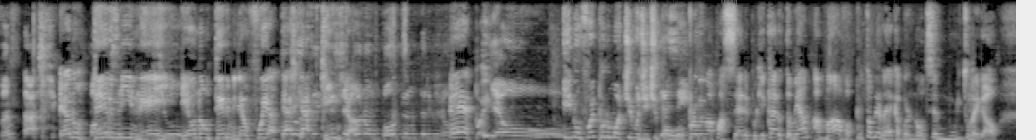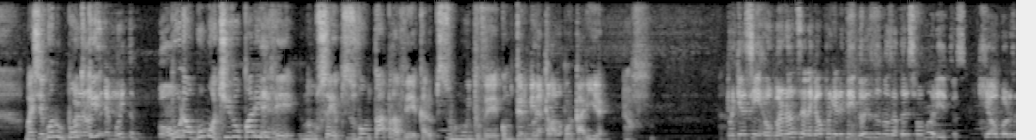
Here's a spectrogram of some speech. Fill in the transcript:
fantástico. Eu não Paulo, eu terminei. assistiu- Eu não terminei. Eu fui até acho que eu a sei ele quinta. chegou num ponto e não terminou. É, pô, E é o. E não foi por um motivo de, tipo, assim- problema com a série, porque, cara, eu também am- amava. Puta meleca, Burnout é muito legal. Mas chegou num ponto que, é muito bom. por algum motivo, eu parei de É. ver. Não sei, eu preciso voltar pra ver, cara. Eu preciso muito ver como termina Porque aquela eu- porcaria. Porque assim, o Burnout é legal porque ele tem dois dos meus atores favoritos, que é o, Bru-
